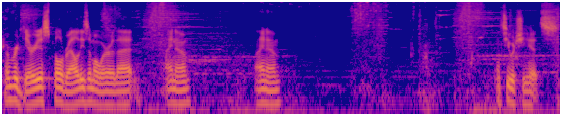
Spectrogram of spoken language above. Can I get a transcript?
Remember Darius spell rallies? I'm aware of that. I know. I know. Let's see what she hits.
